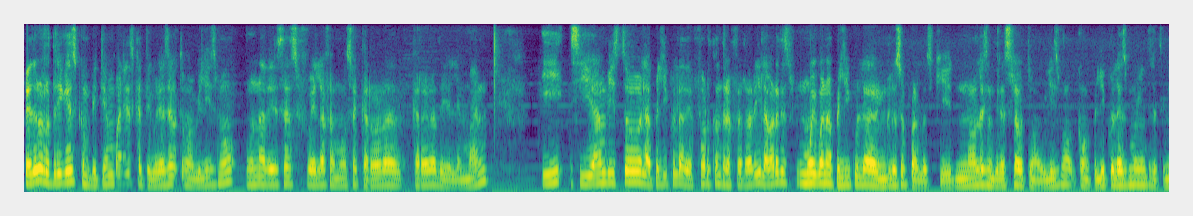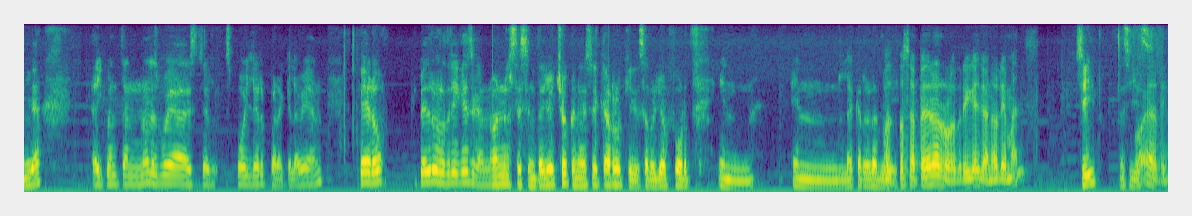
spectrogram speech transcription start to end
Pedro Rodríguez compitió en varias categorías de automovilismo. Una de esas fue la famosa carrera, carrera de Le Mans. Y si han visto la película de Ford contra Ferrari, la verdad es muy buena película, incluso para los que no les interesa el automovilismo, como película es muy entretenida. Ahí cuentan, no les voy a este spoiler para que la vean, pero Pedro Rodríguez ganó en el 68 con ese carro que desarrolló Ford en, en la carrera de... O, o sea, Pedro Rodríguez ganó Le Mans. Sí, así es. Órale.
